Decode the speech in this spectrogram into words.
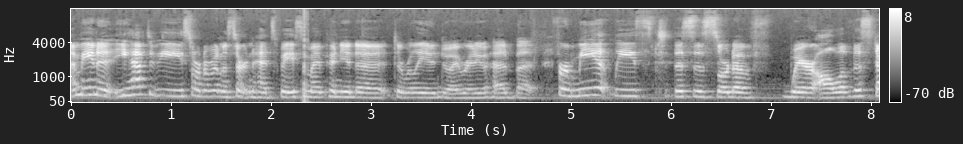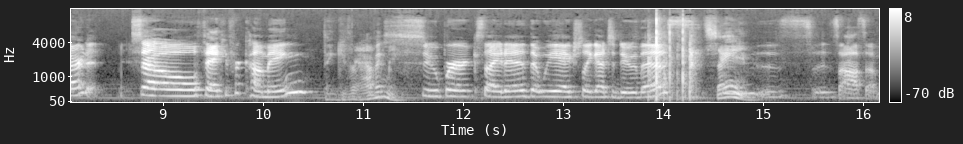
I mean, it, you have to be sort of in a certain headspace, in my opinion, to, to really enjoy Radiohead. But for me, at least, this is sort of where all of this started. So, thank you for coming. Thank you for having me. Super excited that we actually got to do this. Same. It's, it's awesome.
